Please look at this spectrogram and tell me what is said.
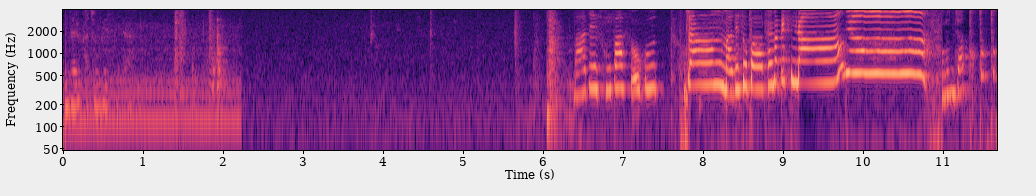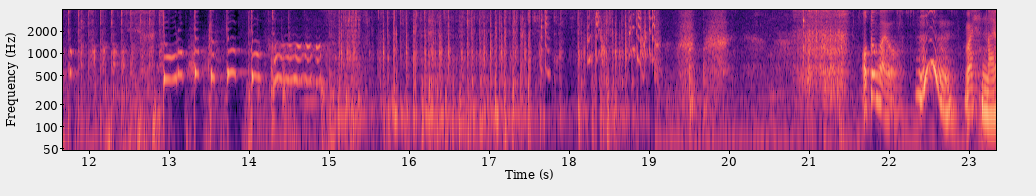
문제를 가져오겠습니다. 마제 소바 소굿. 짠! 마제 소바 잘 먹겠습니다. 안녕! 노른자 톡톡톡톡톡톡톡톡톡 어떤가요? 음! 맛있나요?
